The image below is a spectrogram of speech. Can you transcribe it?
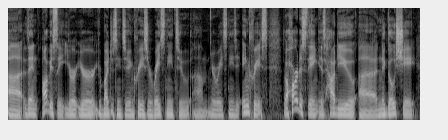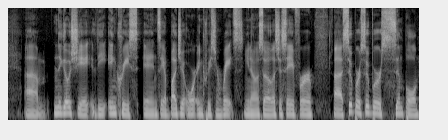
Uh, then obviously your your your budgets need to increase, your rates need to um, your rates need to increase. The hardest thing is how do you uh, negotiate. Um, negotiate the increase in say a budget or increase in rates you know so let's just say for uh, super super simple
